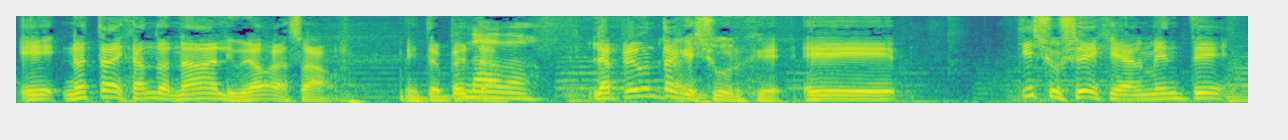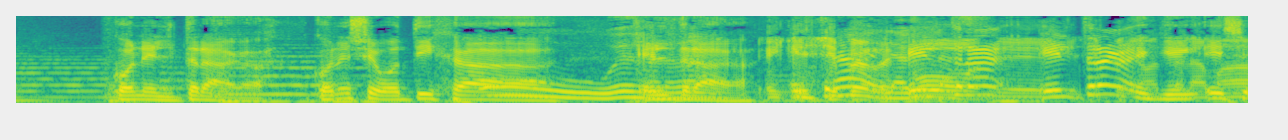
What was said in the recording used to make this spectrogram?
Eh, no está dejando nada librado al azar. ¿Me interpreta? Nada. La pregunta que surge: eh, ¿qué sucede generalmente con el traga? Con ese botija. Uh, es el verdad. traga. El que El siempre traga, El, tra- traga es que ese,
